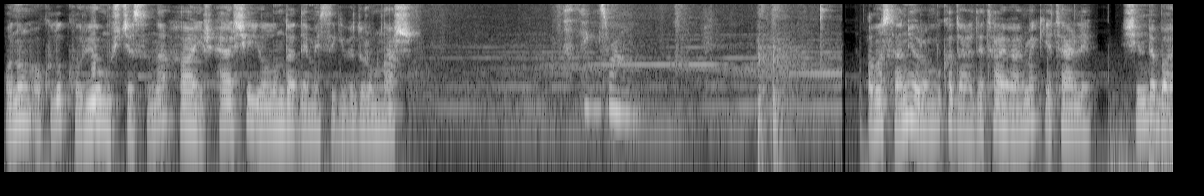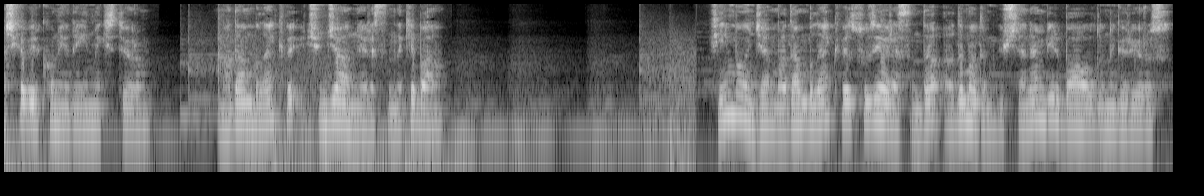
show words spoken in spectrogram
onun okulu koruyormuşçasına hayır her şey yolunda demesi gibi durumlar. Ama sanıyorum bu kadar detay vermek yeterli. Şimdi başka bir konuya değinmek istiyorum. Madame Blanc ve 3. anne arasındaki bağ. Film boyunca Madame Blanc ve Suzy arasında adım adım güçlenen bir bağ olduğunu görüyoruz.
